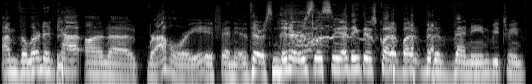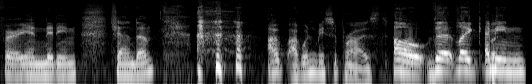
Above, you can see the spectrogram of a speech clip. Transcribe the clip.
I'm the learned cat on uh, Ravelry. If any, there's knitters listening, I think there's quite a bit, of of venning between furry and knitting fandom. I, I wouldn't be surprised. Oh, the like I mean,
